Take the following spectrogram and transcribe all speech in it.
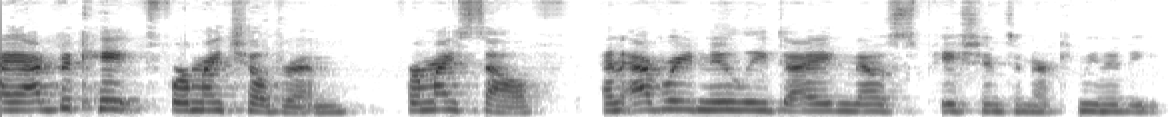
I advocate for my children, for myself, and every newly diagnosed patient in our community.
